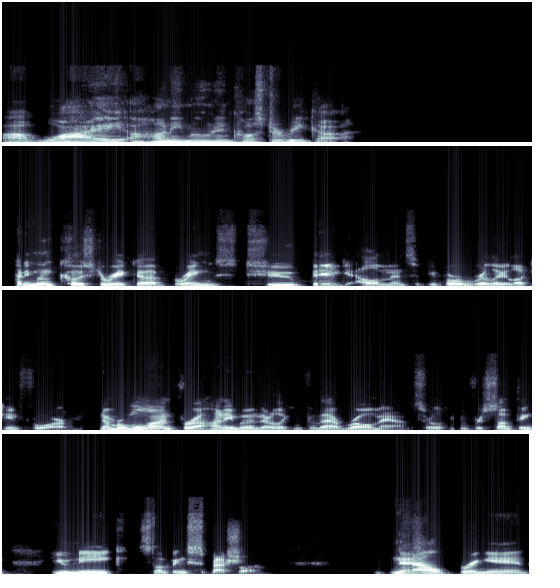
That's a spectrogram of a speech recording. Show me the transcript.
uh, why a honeymoon in Costa Rica? Honeymoon Costa Rica brings two big elements that people are really looking for. Number one, for a honeymoon, they're looking for that romance. They're looking for something unique, something special now bring in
